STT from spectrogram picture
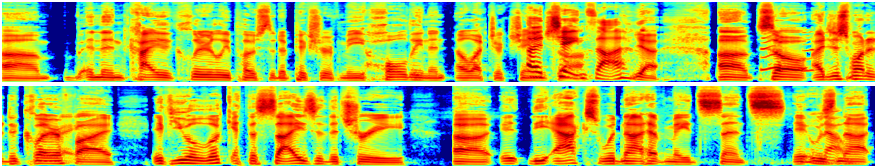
Um, and then Kylie clearly posted a picture of me holding an electric chainsaw. a chainsaw. Yeah. Um, so I just wanted to clarify if you look at the size of the tree, uh, it, the axe would not have made sense. It was No. not,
